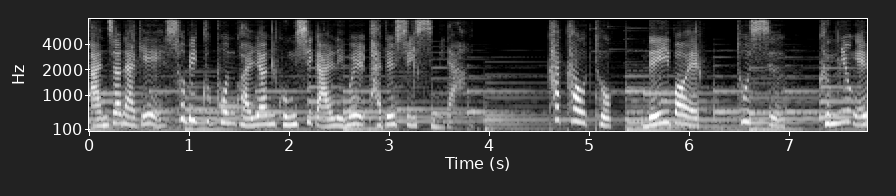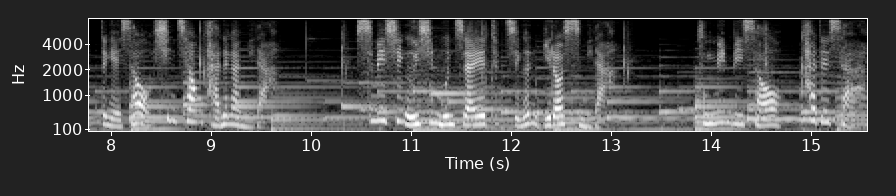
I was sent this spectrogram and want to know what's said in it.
안전하게 소비 쿠폰 관련 공식 알림을 받을 수 있습니다. 카카오톡, 네이버 앱, 토스, 금융 앱 등에서 신청 가능합니다. 스미싱 의심 문자의 특징은 이렇습니다. 국민비서, 카드사,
